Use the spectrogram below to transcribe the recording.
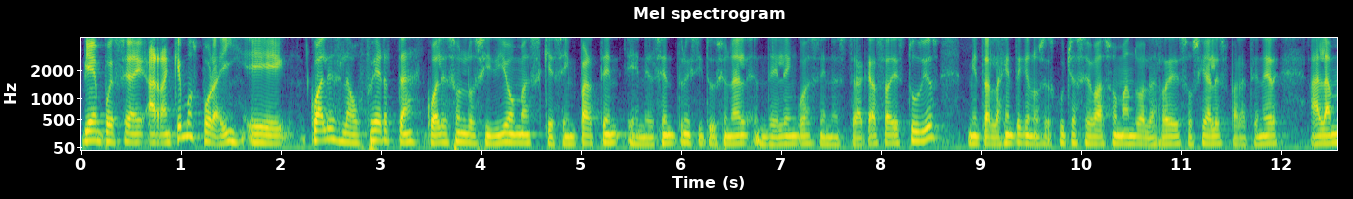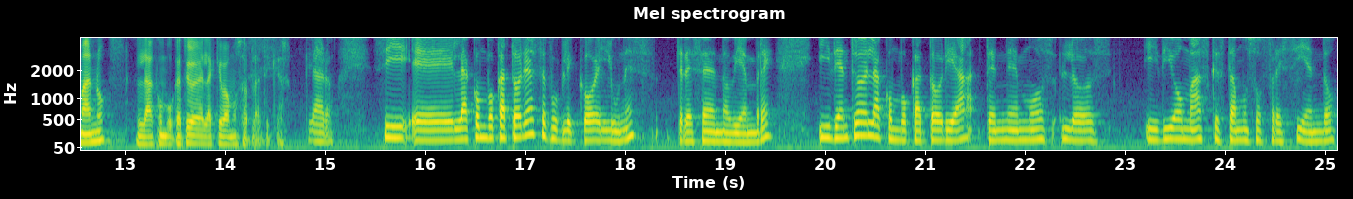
Bien, pues eh, arranquemos por ahí. Eh, ¿Cuál es la oferta? ¿Cuáles son los idiomas que se imparten en el Centro Institucional de Lenguas de nuestra casa de estudios? Mientras la gente que nos escucha se va asomando a las redes sociales para tener a la mano la convocatoria de la que vamos a platicar. Claro, sí. Eh, la convocatoria se publicó el lunes 13 de noviembre y dentro de la convocatoria tenemos los idiomas que estamos ofreciendo,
